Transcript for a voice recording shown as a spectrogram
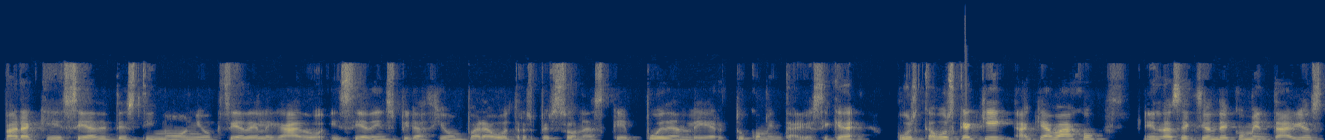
para que sea de testimonio, que sea de legado y sea de inspiración para otras personas que puedan leer tu comentario. Así que busca, busca aquí, aquí abajo en la sección de comentarios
